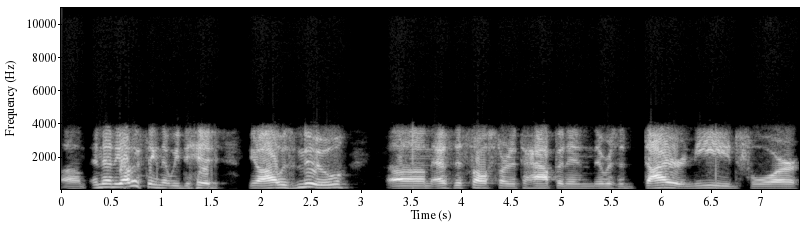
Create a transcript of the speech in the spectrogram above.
Um, and then the other thing that we did, you know, I was new um, as this all started to happen, and there was a dire need for,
